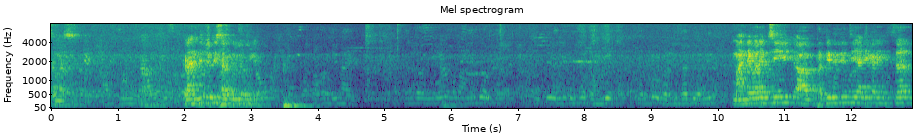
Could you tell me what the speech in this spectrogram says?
समज. क्रांतीज्योती सावित्रीबाई फुले आपण दिन आहे अत्यंत एवढं मला आनंद होतो लोकं गंभीर भरपूर गर्दी झाली आणि मान्यवरांची प्रतिनिधींची या ठिकाणी सर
